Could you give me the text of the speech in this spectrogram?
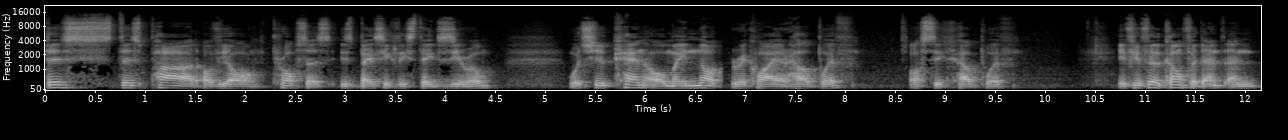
This this part of your process is basically stage zero, which you can or may not require help with or seek help with. If you feel confident and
